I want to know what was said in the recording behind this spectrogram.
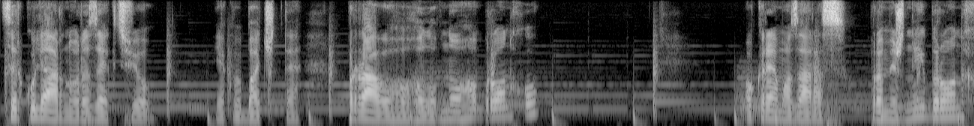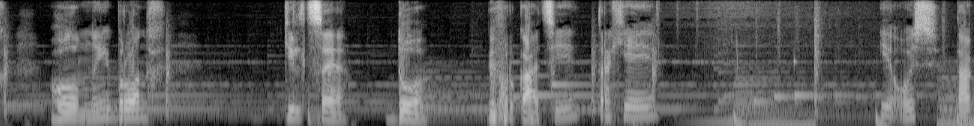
циркулярну резекцію, як ви бачите, правого головного бронху. Окремо зараз проміжний бронх, головний бронх, кільце до біфуркації трахеї. І ось так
